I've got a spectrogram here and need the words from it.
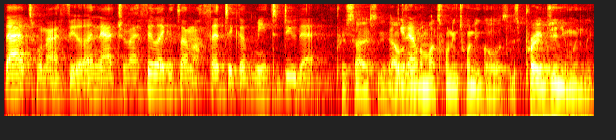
that's when I feel unnatural. I feel like it's unauthentic of me to do that. Precisely. That was know? one of my 2020 goals. Is pray genuinely.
